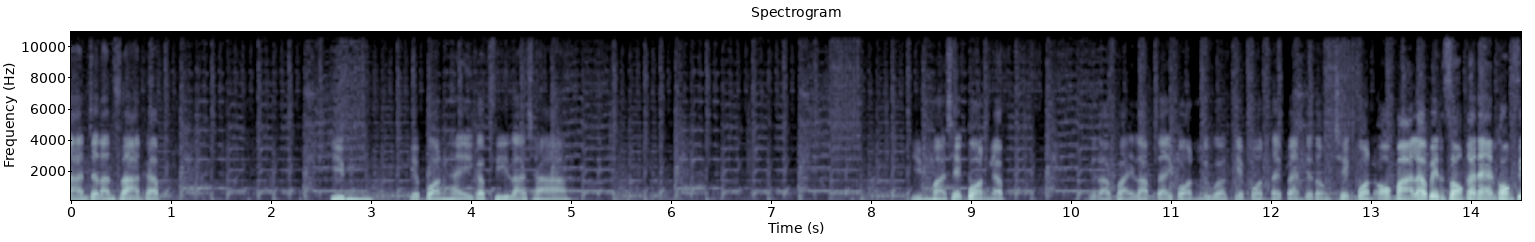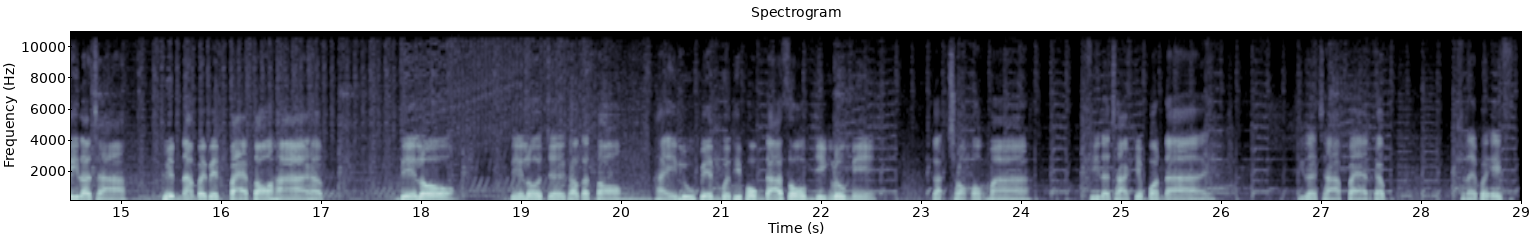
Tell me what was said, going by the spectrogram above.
นานจรันศาสตร์ครับทิมเก็บบอลให้กับศรีราชาทิมมาเช็คบอลครับ เวลาฝ่ายรับได้บอลหรือว่าเก็บบอลใต้แป้นจะต้องเช็คบอลออกมา แล้วเป็น 2 คะแนนของศรีราชาขึ้นนำไปเป็น 8 ต่อ 5 ครับ เดโลเดโลเจอเข้ากับตองให้ลูเบนวุฒิพงษ์ดาโสมยิงลูกนี้ กระชอกออกมาศรีราชาเก็บบอลได้ศรีราชา 8 ครับสไนเปอร์เอ็กซ์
